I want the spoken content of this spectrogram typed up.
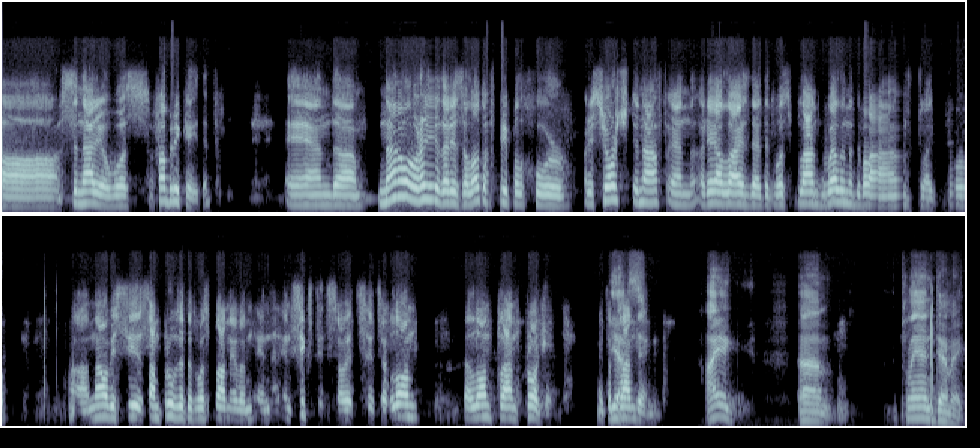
uh, scenario was fabricated, and um, now already there is a lot of people who researched enough and realized that it was planned well in advance, like for uh, now we see some proof that it was planned even in, in 60s. So it's it's a long, a long planned project. It's a Yes. pandemic. I um pandemic.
